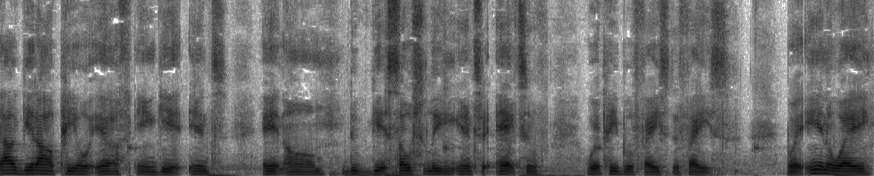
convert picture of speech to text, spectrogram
y'all get out POF and get into and um do get socially interactive with people face to face. But anyway,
